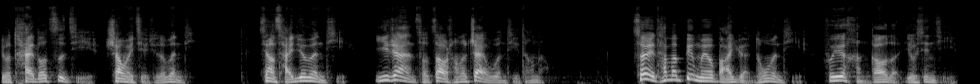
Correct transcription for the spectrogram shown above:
有太多自己尚未解决的问题，像裁军问题、一战所造成的债务问题等等，所以他们并没有把远东问题赋予很高的优先级。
